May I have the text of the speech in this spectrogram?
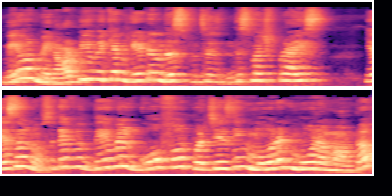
may or may not be we can get in this, this much price. Yes or no? So they will, they will go for purchasing more and more amount of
